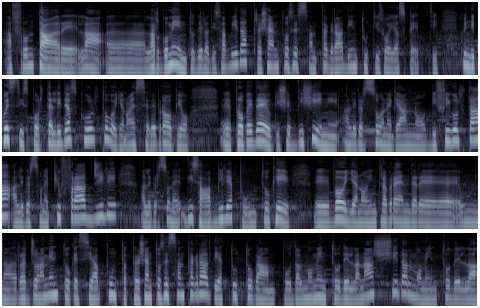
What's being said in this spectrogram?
affrontare eh, l'argomento la, della disabilità a 360 gradi in tutti i suoi aspetti. Quindi questi sportelli di ascolto vogliono essere proprio eh, propedeutici e vicini alle persone che hanno difficoltà, alle persone più fragili, alle persone disabili appunto che eh, vogliano intraprendere un ragionamento che sia appunto a 360 gradi a tutto campo, dal momento della nascita al momento del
